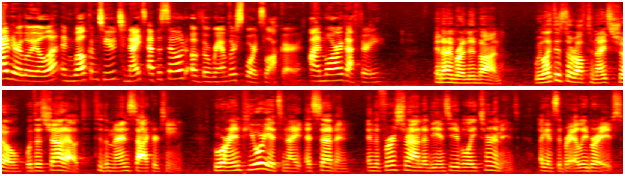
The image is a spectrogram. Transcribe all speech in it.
Hi there, Loyola, and welcome to tonight's episode of the Rambler Sports Locker. I'm Maura Guthrie. And I'm Brendan Bond. We'd like to start off tonight's show with a shout out to the men's soccer team, who are in Peoria tonight at 7 in the first round of the NCAA tournament against the Bradley Braves.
